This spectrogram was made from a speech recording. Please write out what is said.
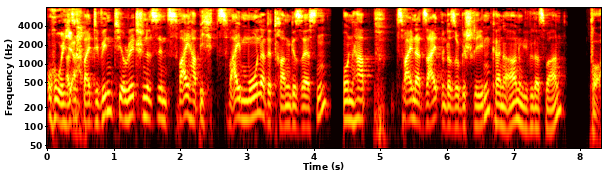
Oh ja. Also bei Divinity Originals sind zwei habe ich zwei Monate dran gesessen und habe 200 Seiten oder so geschrieben. Keine Ahnung, wie viel das waren. Boah.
